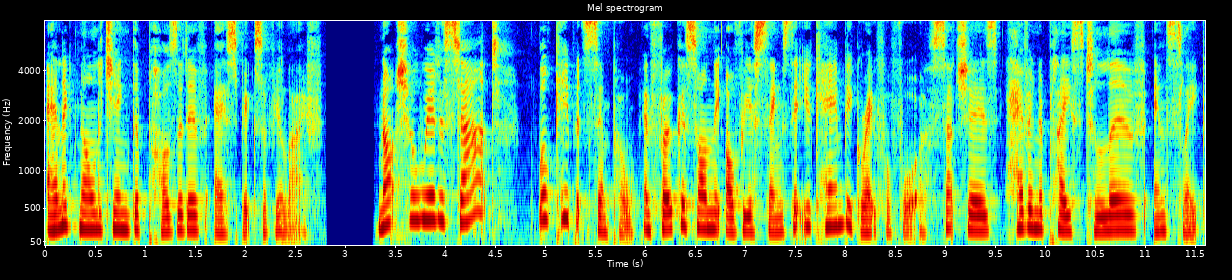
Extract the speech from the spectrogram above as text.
and acknowledging the positive aspects of your life. Not sure where to start? Well, keep it simple and focus on the obvious things that you can be grateful for, such as having a place to live and sleep,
